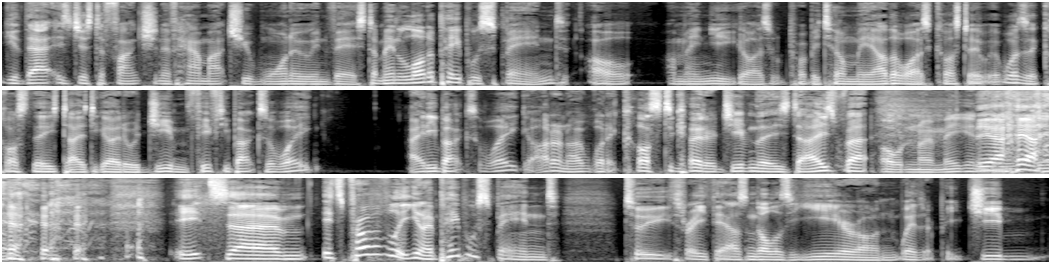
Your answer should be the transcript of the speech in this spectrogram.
that is just a function of how much you want to invest. I mean, a lot of people spend. Oh, I mean, you guys would probably tell me otherwise. Costa, what does it cost these days to go to a gym? Fifty bucks a week, eighty bucks a week. I don't know what it costs to go to a gym these days, but Old and Megan. yeah, yeah. it's um, it's probably you know people spend two three thousand dollars a year on whether it be gym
